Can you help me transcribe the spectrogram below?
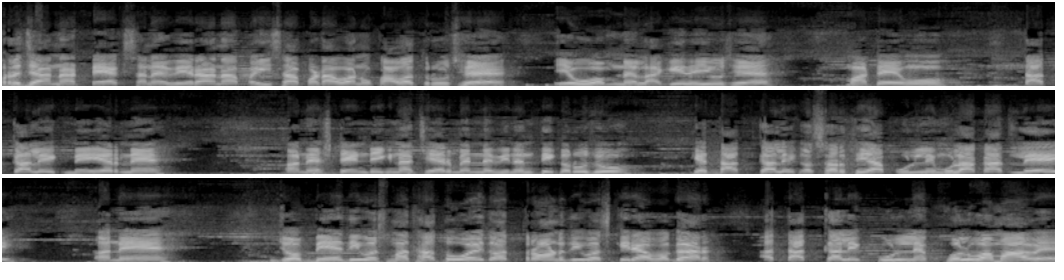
પ્રજાના ટેક્સ અને વેરાના પૈસા પડાવવાનું કાવતરું છે, એવું અમને લાગી રહ્યું છે. માટે હું તાત્કાલિક મેયરને અને સ્ટેન્ડિંગના ચેરમેનને વિનંતી કરું છું કે તાત્કાલિક અસરથી આ પુલની મુલાકાત લે અને જો બે દિવસમાં થતું હોય તો આ ત્રણ દિવસ કર્યા વગર આ તાત્કાલિક પુલને ખોલવામાં આવે.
